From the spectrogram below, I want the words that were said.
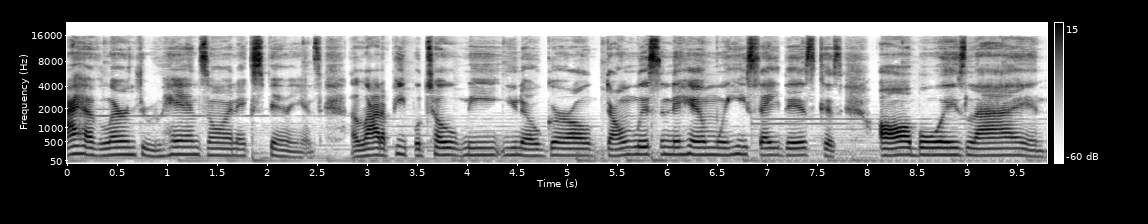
I have learned through hands on experience. A lot of people told me, you know, girl, don't listen to him when he say this because all boys lie. And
